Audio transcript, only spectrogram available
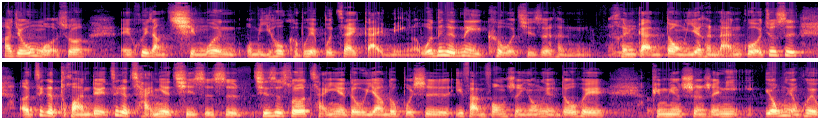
他就问我说：“哎，会长，请问我们以后可不可以不再改名了？”我那个那一刻我其实很很感动，也很难过，就是呃，这个团队这个产业其实是其实所有产业都一样，都不是一帆风顺，永远都会。平平顺顺，你永远会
